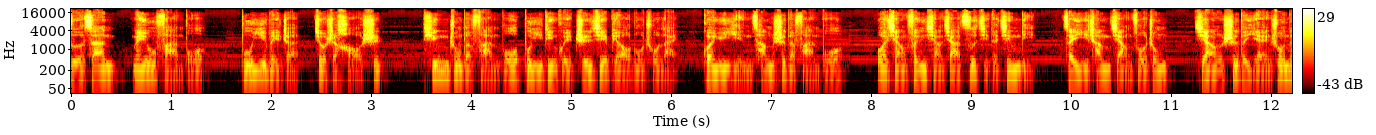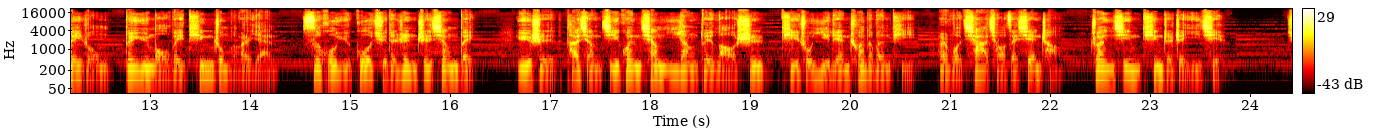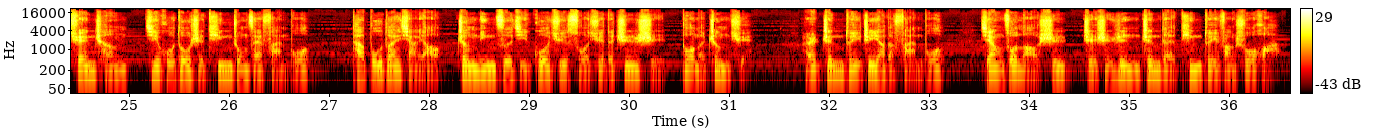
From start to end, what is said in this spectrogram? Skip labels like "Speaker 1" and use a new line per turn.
四三没有反驳，不意味着就是好事。听众的反驳不一定会直接表露出来。关于隐藏式的反驳，我想分享下自己的经历。在一场讲座中，讲师的演说内容对于某位听众而言，似乎与过去的认知相悖。于是他像机关枪一样对老师提出一连串的问题，而我恰巧在现场专心听着这一切。全程几乎都是听众在反驳，他不断想要证明自己过去所学的知识多么正确。而针对这样的反驳，讲座老师只是认真地听对方说话。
